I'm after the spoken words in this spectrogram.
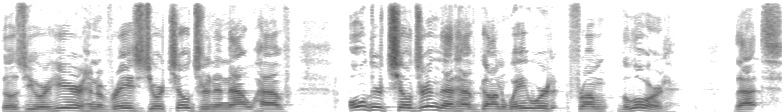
Those you who are here and have raised your children and now have older children that have gone wayward from the Lord. That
